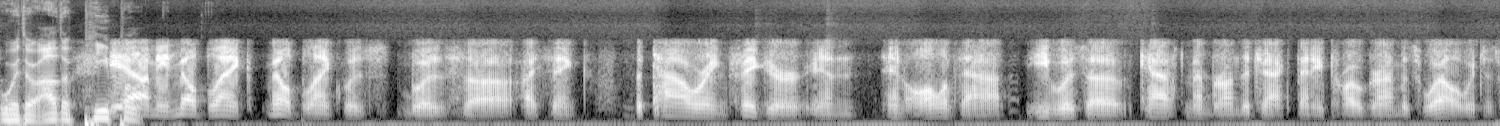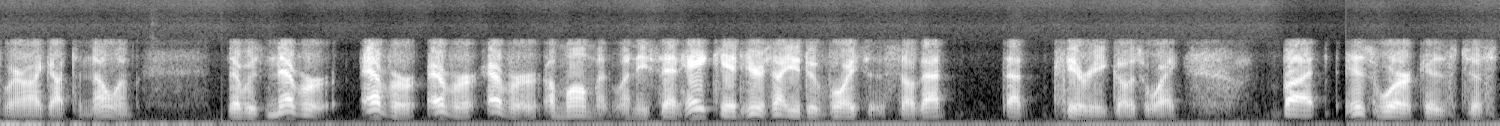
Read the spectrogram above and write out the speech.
Were there other people? Yeah, I mean, Mel Blanc. Mel Blanc was was uh, I think the towering figure in in all of that. He was a cast member on the Jack Benny program as well, which is where I got to know him. There was never, ever, ever, ever a moment when he said, "Hey, kid, here's how you do voices." So that that theory goes away. But his work is just,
